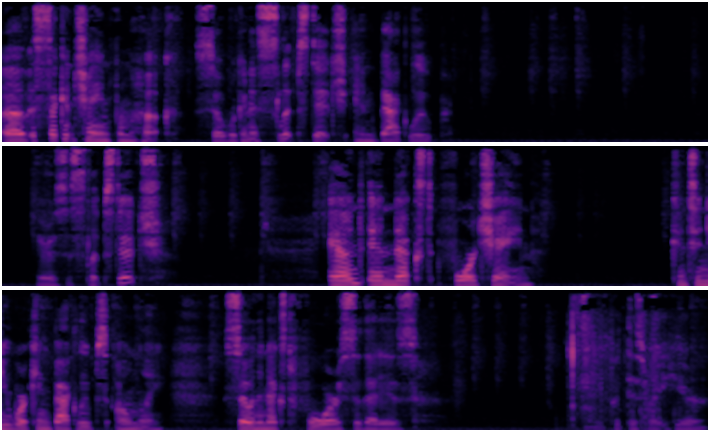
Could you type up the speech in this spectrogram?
of a second chain from the hook. So we're going to slip stitch in back loop. There's a slip stitch. And in next four chain, continue working back loops only. So in the next four, so that is, let me put this right here.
